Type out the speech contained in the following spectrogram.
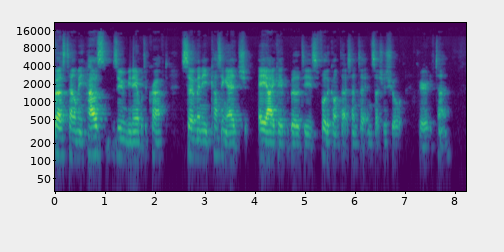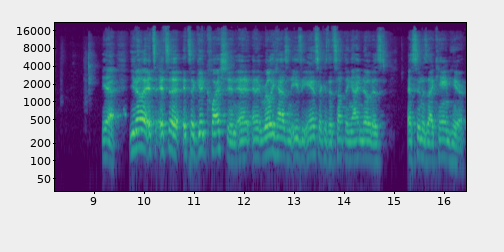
first tell me how's Zoom been able to craft so many cutting edge AI capabilities for the contact center in such a short period of time? Yeah, you know, it's it's a it's a good question, and and it really has an easy answer because it's something I noticed as soon as I came here.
